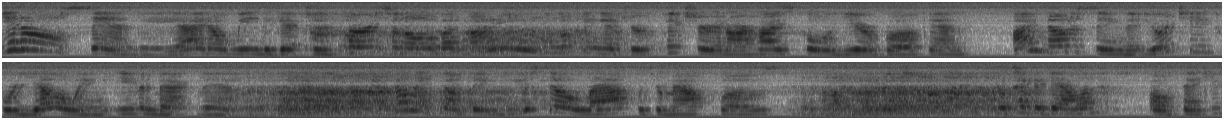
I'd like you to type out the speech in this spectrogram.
You know, Sandy, I don't mean to get too personal, but I'm looking at your picture in our high school yearbook, and I'm noticing that your teeth were yellowing even back then. Tell me something. Do you still laugh with your mouth closed? You'll take a gallon? Oh, thank you,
